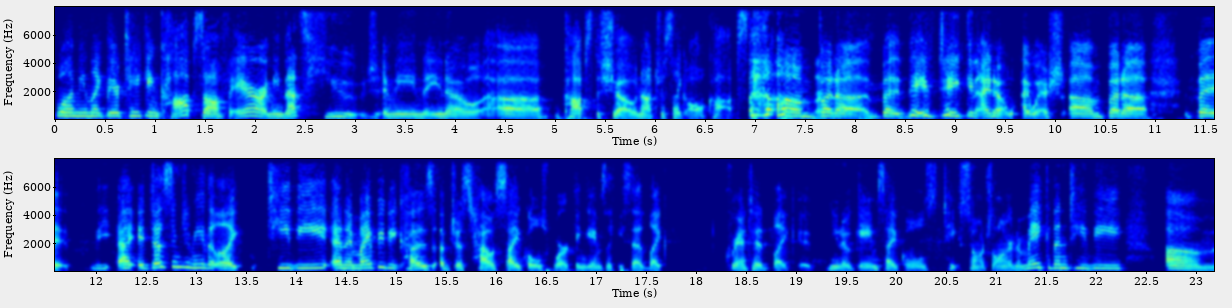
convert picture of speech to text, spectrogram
Well, I mean, like they're taking cops off air. I mean, that's huge. I mean, you know, uh, cops the show, not just like all cops. um, Right. But uh, but they've taken. I know. I wish. Um, but uh, but the, I, it does seem to me that like TV, and it might be because of just how cycles work in games. Like you said, like granted, like you know, game cycles take so much longer to make than TV. Um,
